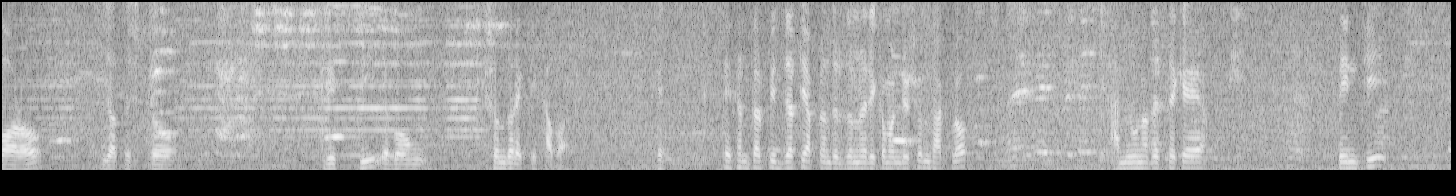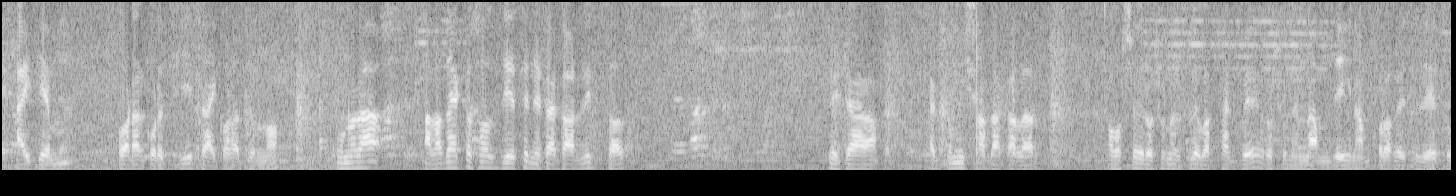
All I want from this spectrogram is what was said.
বড়, যথেষ্ট ক্রিস্পি এবং সুন্দর একটি খাবার। এখানকার পিৎজাটি আপনাদের জন্য রিকমেন্ডেশন থাকল। আমি ওনাদের থেকে তিনটি আইটেম অর্ডার করেছি ট্রাই করার জন্য। ওনারা আলাদা একটা সস দিয়েছেন, এটা গার্লিক সস এটা একদমই সাদা কালার অবশ্যই রসুনের ফ্লেভার থাকবে, রসুনের নাম দিয়েই নাম করা হয়েছে যেহেতু।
